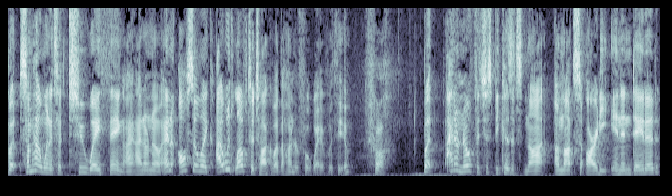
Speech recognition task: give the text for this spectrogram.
But somehow, when it's a two-way thing, I, I don't know. And also, like, I would love to talk about the hundred-foot wave with you. Phew. But I don't know if it's just because it's not. I'm not already inundated.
